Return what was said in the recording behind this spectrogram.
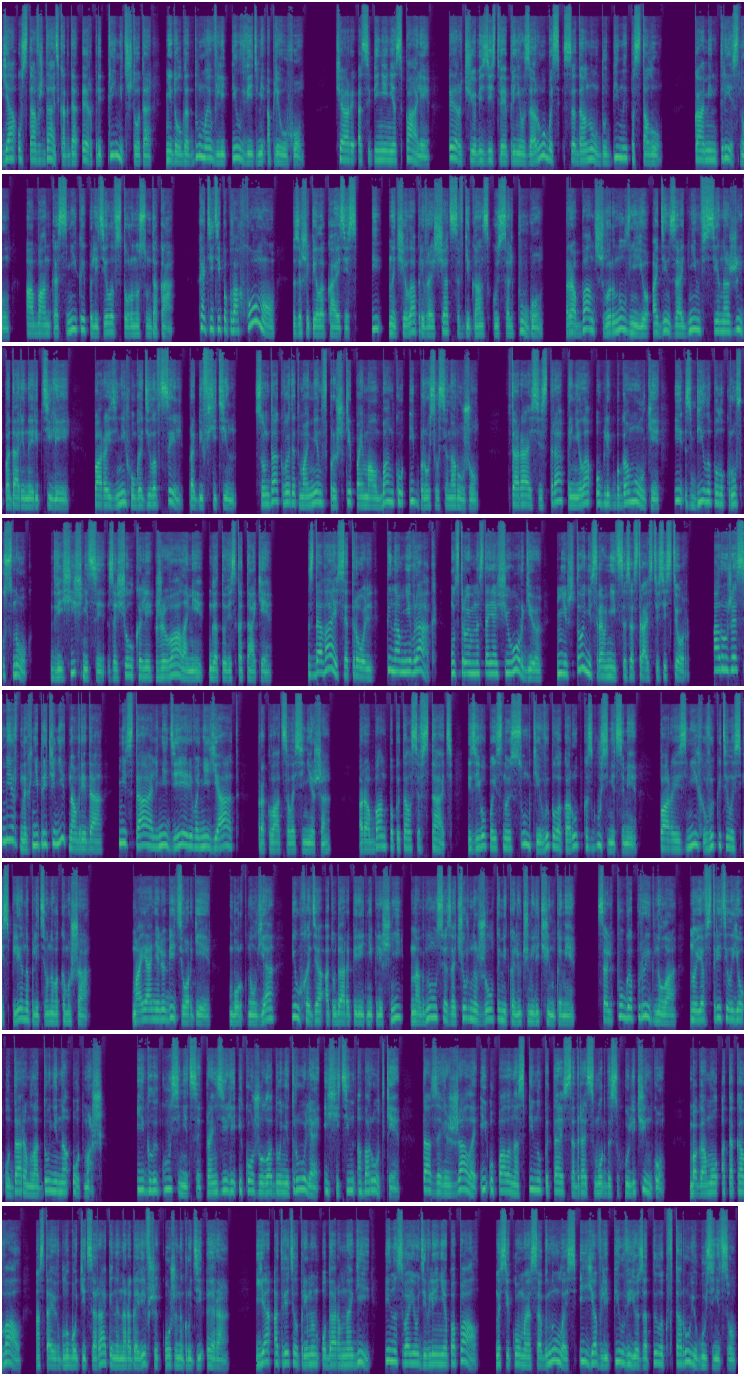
Я, устав ждать, когда Эр предпримет что-то, недолго думая, влепил ведьме оплеуху. Чары оцепенения спали, Эр, чье бездействие принял за робость, саданул дубиной по столу. Камень треснул, а банка с Никой полетела в сторону сундака. «Хотите по-плохому?» – зашипела Кайтис и начала превращаться в гигантскую сальпугу. Рабан швырнул в нее один за одним все ножи, подаренные рептилией. Пара из них угодила в цель, пробив хитин. Сундак в этот момент в прыжке поймал банку и бросился наружу. Вторая сестра приняла облик богомолки и сбила полукровку с ног. Две хищницы защелкали жевалами, готовясь к атаке. «Сдавайся, тролль, ты нам не враг. Устроим настоящую оргию. Ничто не сравнится со страстью сестер. Оружие смертных не причинит нам вреда. Ни сталь, ни дерево, ни яд проклацала Синеша. Рабан попытался встать. Из его поясной сумки выпала коробка с гусеницами. Пара из них выкатилась из плена плетеного камыша. «Моя не любить оргии!» – буркнул я и, уходя от удара передней клешни, нагнулся за черно-желтыми колючими личинками. Сальпуга прыгнула, но я встретил ее ударом ладони на отмаш. Иглы гусеницы пронзили и кожу ладони тролля, и хитин оборотки. Та завизжала и упала на спину, пытаясь содрать с морды сухую личинку. Богомол атаковал, оставив глубокие царапины на роговевшей коже на груди Эра. Я ответил прямым ударом ноги и на свое удивление попал. Насекомое согнулось, и я влепил в ее затылок вторую гусеницу,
